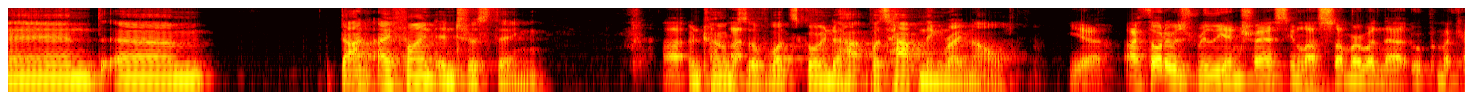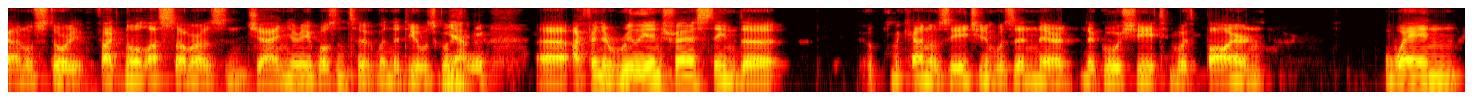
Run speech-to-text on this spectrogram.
And um, that I find interesting uh, in terms of what's going to ha- what's happening right now. Yeah, I thought it was really interesting last summer when that Upamecano story. In fact, not last summer; it was in January, wasn't it, when the deal was going yeah. through? Uh, I found it really interesting that Upamecano's agent was in there negotiating with Bayern when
